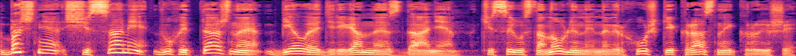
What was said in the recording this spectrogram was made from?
Башня с часами – двухэтажное белое деревянное здание. Часы установлены на верхушке красной крыши.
